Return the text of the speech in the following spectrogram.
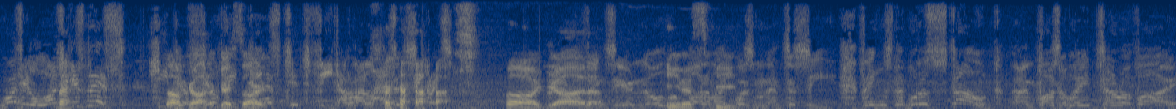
What illogic Nah. is this? Keep Oh, God, okay, sorry. penis-tipped feet out of our labs and secrets. oh god. things here no penis feet. was meant to see. Things that would astound and possibly terrify.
